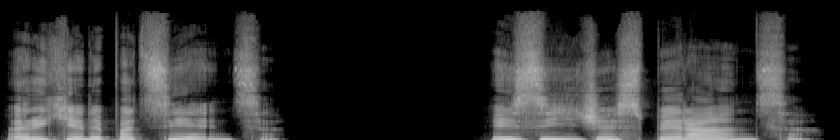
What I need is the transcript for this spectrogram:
richiede pazienza, esige speranza.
